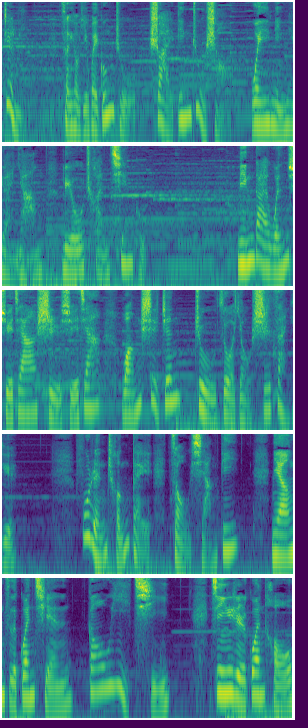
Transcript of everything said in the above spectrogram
这里，曾有一位公主率兵驻守，威名远扬，流传千古。明代文学家、史学家王士祯著作有诗赞曰：“夫人城北走降堤，娘子关前。”高义旗，今日关头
